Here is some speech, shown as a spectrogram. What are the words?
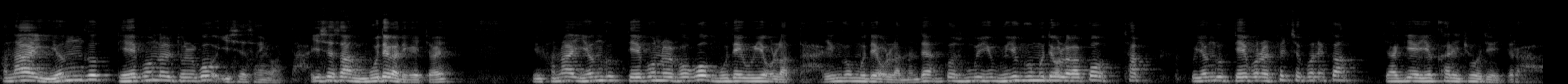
하나의 연극 대본을 들고 이 세상에 왔다. 이 세상 무대가 되겠죠. 이 하나의 연극 대본을 보고 무대 위에 올랐다. 연극 무대에 올랐는데 그 무- 연극 무대에 올라갔고 착그 연극 대본을 펼쳐 보니까 자기의 역할이 주어져 있더라.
